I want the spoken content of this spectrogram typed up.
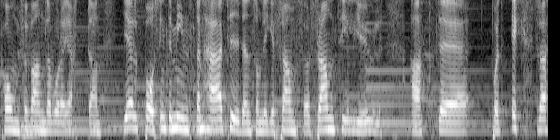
Kom förvandla våra hjärtan. Hjälp oss, inte minst den här tiden som ligger framför, fram till jul, att eh, på ett extra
